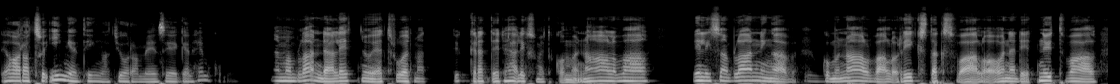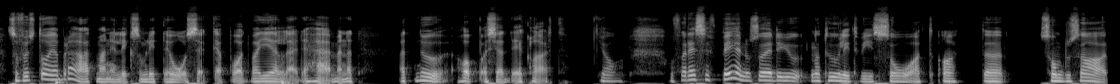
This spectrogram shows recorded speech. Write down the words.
Det har alltså ingenting att göra med ens egen hemkommun. När man blandar lätt nu, jag tror att man tycker att det här är liksom ett kommunalval, det är liksom en blandning av mm. kommunalval och riksdagsval och när det är ett nytt val så förstår jag bra att man är liksom lite osäker på att vad gäller det här men att, att nu hoppas jag att det är klart. Ja, och för SFP nu så är det ju naturligtvis så att, att eh, som du sa,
